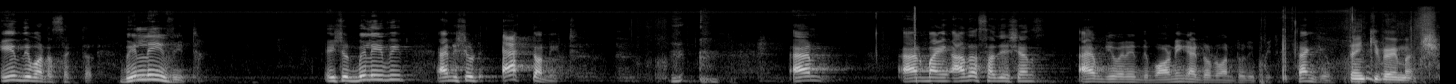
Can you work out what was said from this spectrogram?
in the water sector. Believe it. You should believe it and you should act on it. and, and my other suggestions I have given in the morning, I don't want to repeat. Thank you. Thank you very much.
